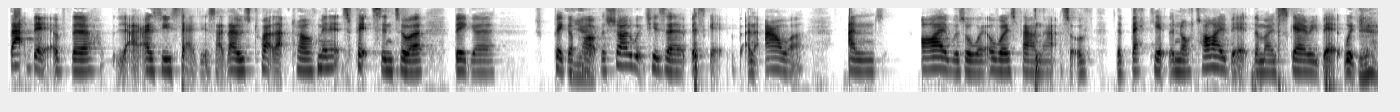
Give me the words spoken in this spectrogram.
that bit of the, as you said, it's like those tw- that twelve minutes fits into a bigger bigger Yeah. part of the show, which is a biscuit, an hour, and. I was always always found that sort of the Beckett, the not I bit, the most scary bit. Which Yeah.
